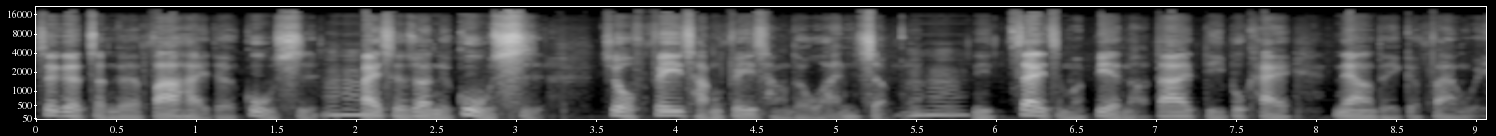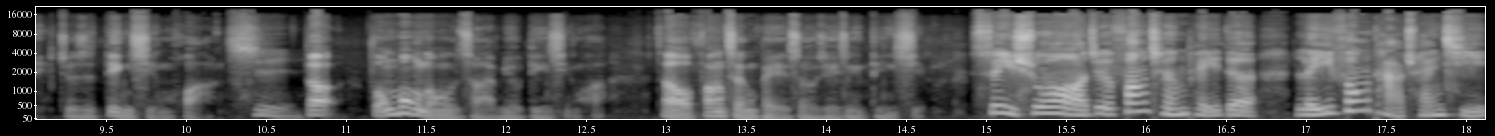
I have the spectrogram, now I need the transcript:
这个整个法海的故事，嗯《白蛇传》的故事就非常非常的完整。嗯，你再怎么变呢，大家离不开那样的一个范围，就是定型化。是到冯梦龙的时候还没有定型化，到方成培的时候就已经定型了。所以说哦，这个方成培的《雷峰塔传奇》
